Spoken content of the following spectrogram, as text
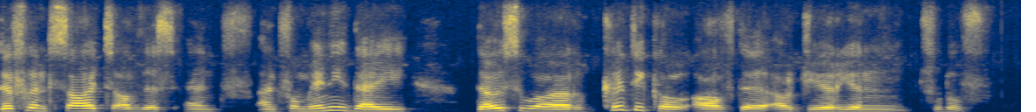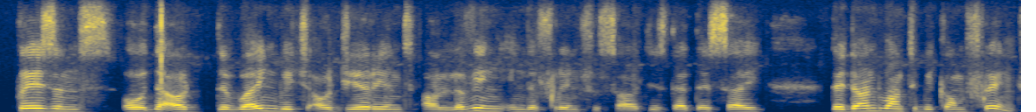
different sides of this, and and for many they those who are critical of the Algerian sort of presence or the, the way in which Algerians are living in the French societies that they say they don't want to become French.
